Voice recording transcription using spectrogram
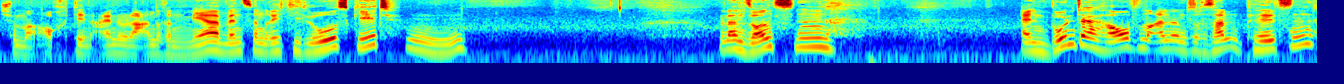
schon mal auch den einen oder anderen mehr, wenn es dann richtig losgeht. Mhm. Und ansonsten ein bunter Haufen an interessanten Pilzen.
